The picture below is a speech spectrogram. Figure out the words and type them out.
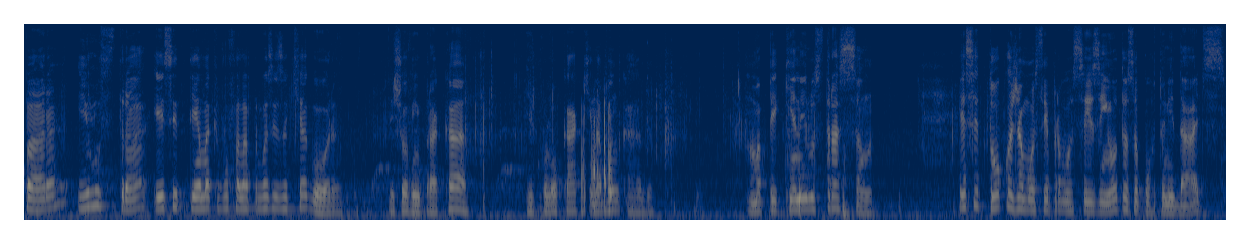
para ilustrar esse tema que eu vou falar para vocês aqui agora. Deixa eu vir para cá e colocar aqui na bancada. Uma pequena ilustração. Esse toco eu já mostrei para vocês em outras oportunidades.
